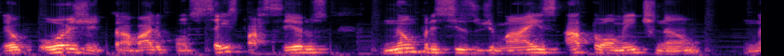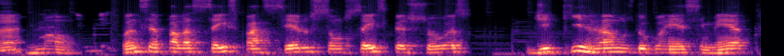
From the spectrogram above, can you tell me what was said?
Eu hoje trabalho com seis parceiros, não preciso de mais, atualmente não. Né? Irmão, quando você fala seis parceiros, são seis pessoas de que ramos do conhecimento?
